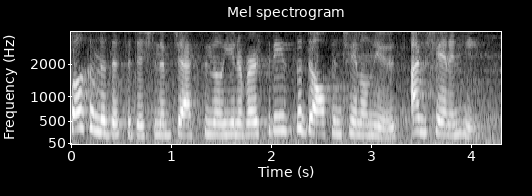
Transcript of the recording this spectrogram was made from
Welcome to this edition of Jacksonville University's The Dolphin Channel News. I'm Shannon Heath.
